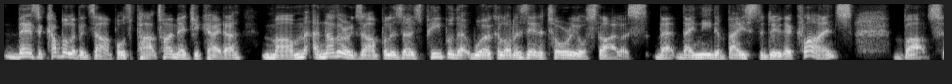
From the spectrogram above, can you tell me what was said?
there's a couple of examples part-time educator mum. Another example is those people that work a lot as editorial stylists that they need a base to do their clients. But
